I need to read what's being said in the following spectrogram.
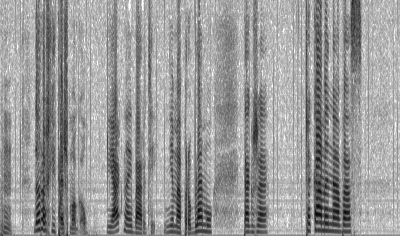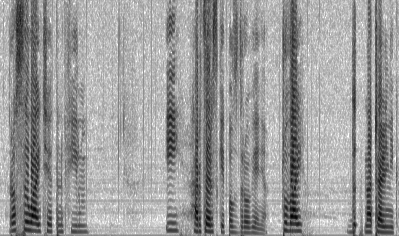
hmm, dorośli też mogą. Jak najbardziej. Nie ma problemu. Także czekamy na Was. Rozsyłajcie ten film i harcerskie pozdrowienia. Czuwaj, naczelnik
